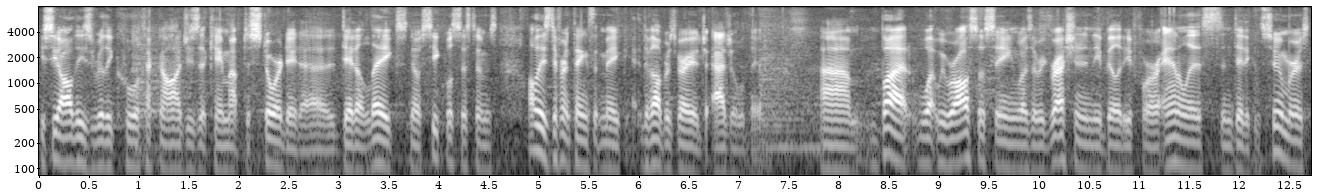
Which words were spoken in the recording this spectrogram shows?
you see all these really cool technologies that came up to store data, data lakes, NoSQL systems, all these different things that make developers very agile with data. Um, but what we were also seeing was a regression in the ability for analysts and data consumers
